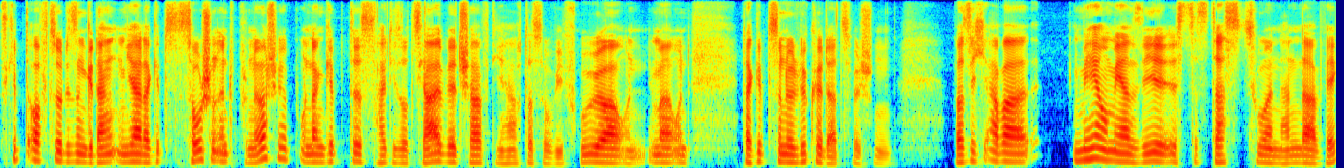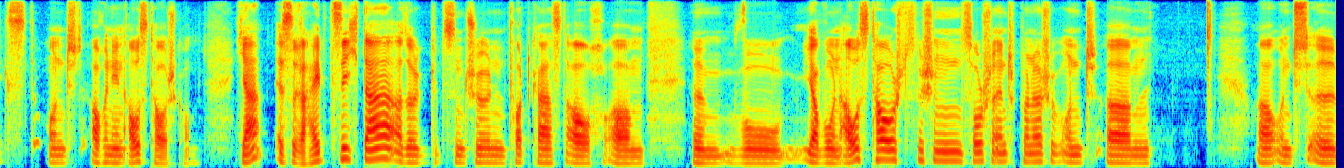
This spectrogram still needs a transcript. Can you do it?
es gibt oft so diesen Gedanken, ja, da gibt es Social Entrepreneurship und dann gibt es halt die Sozialwirtschaft, die macht das so wie früher und immer und Da gibt es so eine Lücke dazwischen. Was ich aber mehr und mehr sehe, ist, dass das zueinander wächst und auch in den Austausch kommt. Ja, es reibt sich da, also gibt es einen schönen Podcast auch, ähm, ähm, wo, ja, wo ein Austausch zwischen Social Entrepreneurship und ähm, äh, und äh,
